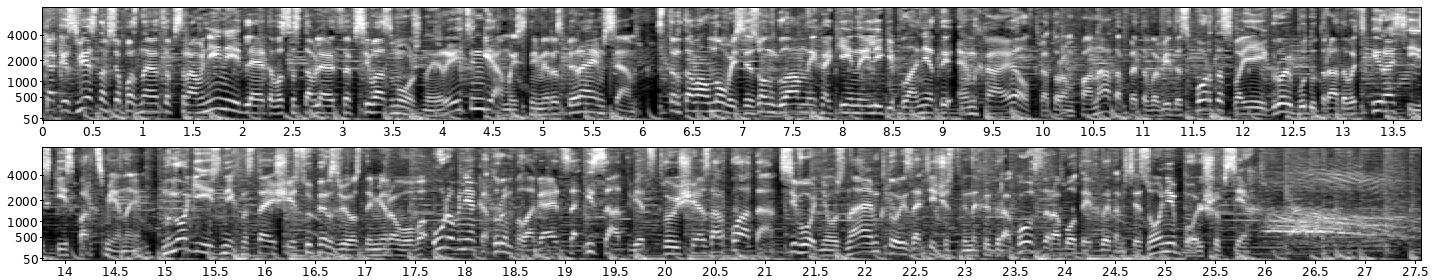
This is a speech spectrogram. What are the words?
Как известно, все познается в сравнении, и для этого составляются всевозможные рейтинги, а мы с ними разбираемся. Стартовал новый сезон главной хоккейной лиги планеты НХЛ, в котором фанатов этого вида спорта своей игрой будут радовать и российские спортсмены. Многие из них настоящие суперзвезды мирового уровня, которым полагается и соответствующая зарплата. Сегодня узнаем, кто из отечественных игроков заработает в этом сезоне больше всех.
